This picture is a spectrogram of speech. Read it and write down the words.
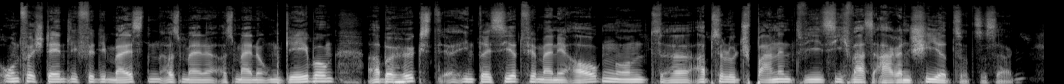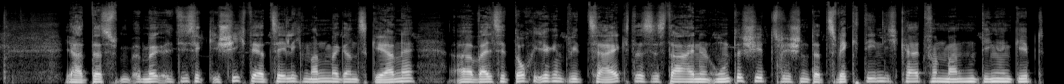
unverständlich für die meisten aus meiner, aus meiner Umgebung, aber höchst äh, interessiert für meine Augen und äh, absolut spannend, wie sich was arrangiert sozusagen. Mhm. Ja, das, diese Geschichte erzähle ich manchmal ganz gerne, äh, weil sie doch irgendwie zeigt, dass es da einen Unterschied zwischen der Zweckdienlichkeit von manchen Dingen gibt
